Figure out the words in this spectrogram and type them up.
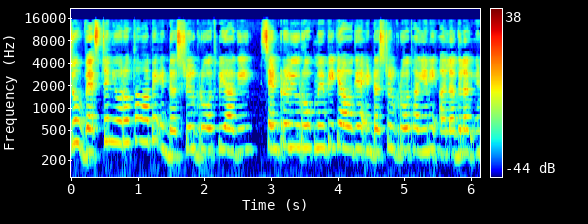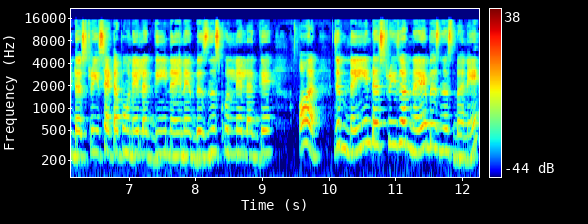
जो वेस्टर्न यूरोप था, वहाँ पे इंडस्ट्रियल ग्रोथ भी आ गई। सेंट्रल यूरोप में भी क्या हो गया इंडस्ट्रियल ग्रोथ आ गई यानी अलग अलग इंडस्ट्री सेटअप होने लग गई नए नए बिज़नेस खुलने लग गए। और जब नई इंडस्ट्रीज़ और नए बिज़नेस बने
